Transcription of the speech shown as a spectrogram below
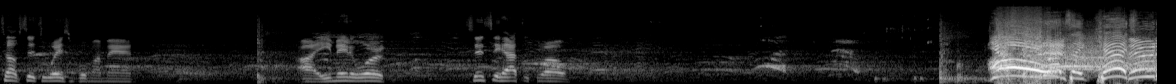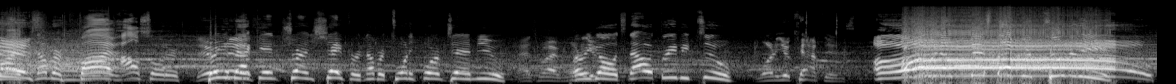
Tough situation for my man. All right, he made it work. Cincy had to throw. oh, that's a catch There it by is. number five, Householder. There Bring it it back in, Trenton Schaefer, number 24 of JMU. That's right. One There we your- go. It's now a 3v2. One of your captains. Oh, oh! missed opportunity.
